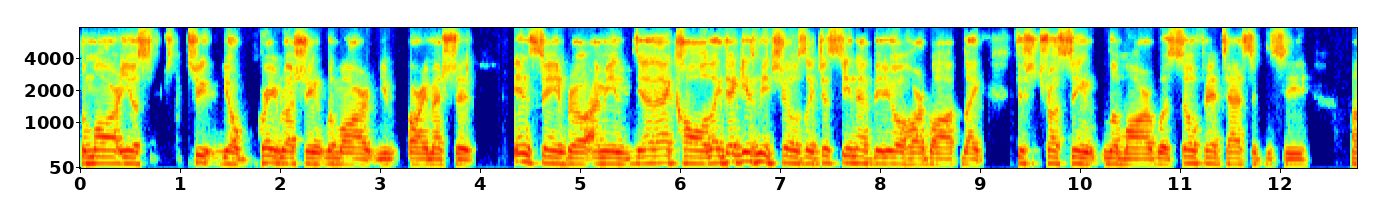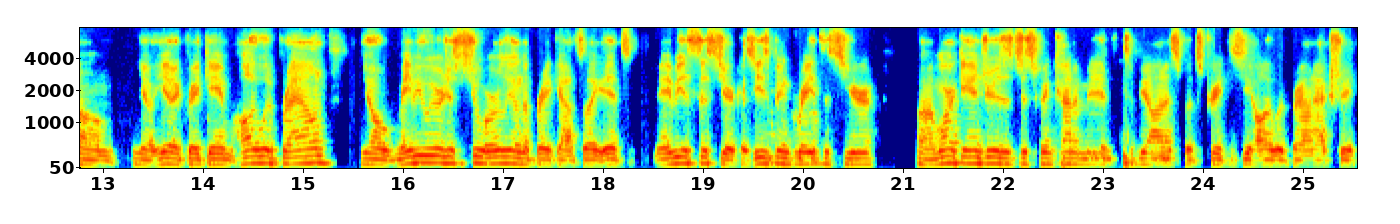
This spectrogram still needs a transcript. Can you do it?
Lamar, you know, you know, great rushing. Lamar, you already mentioned it insane, bro. I mean, yeah, that call, like that gives me chills. Like just seeing that video of Harbaugh, like just trusting Lamar was so fantastic to see. Um, you know, he had a great game. Hollywood Brown, you know, maybe we were just too early on the breakouts. Like it's maybe it's this year because he's been great this year. Uh, Mark Andrews has just been kind of mid, to be honest, but it's great to see Hollywood Brown actually,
